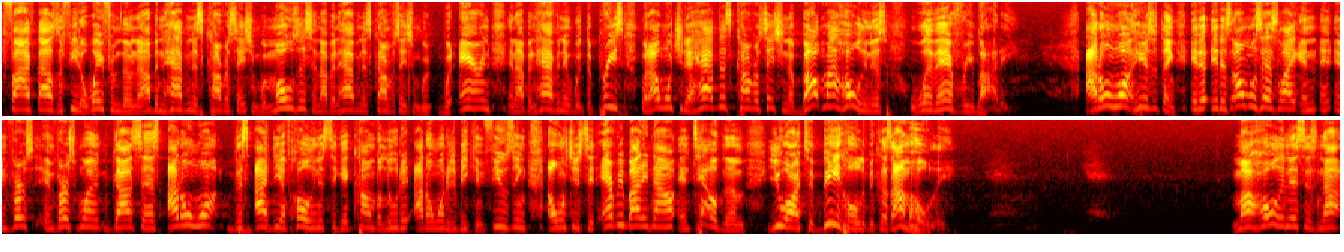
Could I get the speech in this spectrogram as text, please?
5,000 feet away from them. And I've been having this conversation with Moses, and I've been having this conversation with, with Aaron, and I've been having it with the priest. But I want you to have this conversation about my holiness with everybody. I don't want, here's the thing, it, it is almost as like in, in, verse, in verse 1, God says, I don't want this idea of holiness to get convoluted. I don't want it to be confusing. I want you to sit everybody down and tell them, you are to be holy because I'm holy. My holiness is not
